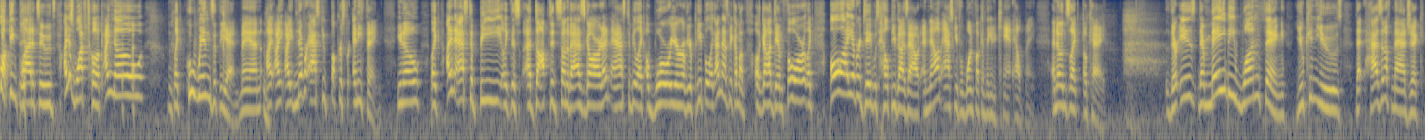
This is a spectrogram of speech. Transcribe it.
fucking platitudes. I just watched Hook. I know like who wins at the end, man. I I, I never asked you fuckers for anything." You know, like I didn't ask to be like this adopted son of Asgard. I didn't ask to be like a warrior of your people. Like I didn't ask to become a, a goddamn Thor. Like all I ever did was help you guys out, and now I'm asking you for one fucking thing, and you can't help me. And Odin's like, okay, there is, there may be one thing you can use that has enough magic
